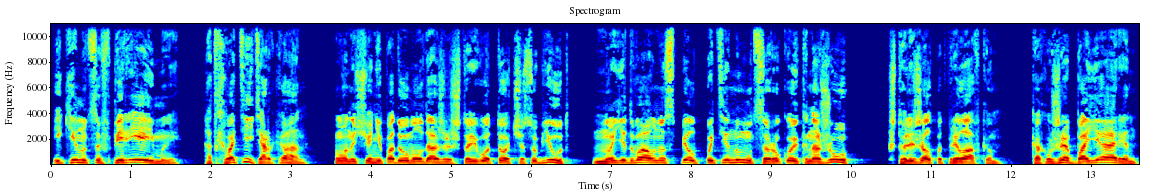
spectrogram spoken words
и кинуться в переймы, отхватить аркан. Он еще не подумал даже, что его тотчас убьют, но едва он успел потянуться рукой к ножу, что лежал под прилавком, как уже боярин,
